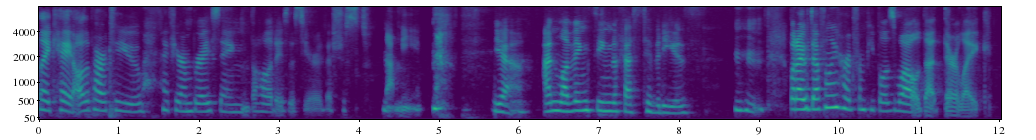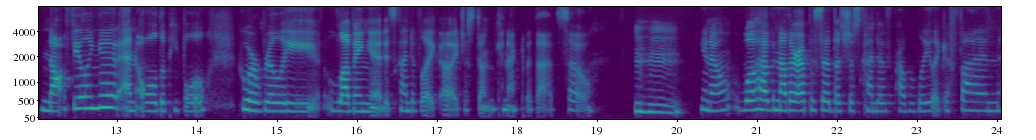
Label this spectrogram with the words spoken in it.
like hey all the power to you. If you're embracing the holidays this year that's just not me. Yeah. I'm loving seeing the festivities hmm But I've definitely heard from people as well that they're like not feeling it, and all the people who are really loving it, it's kind of like, oh, I just don't connect with that. So, mm-hmm. you know, we'll have another episode that's just kind of probably like a fun,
